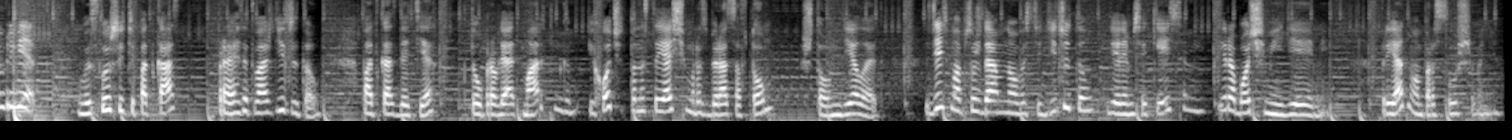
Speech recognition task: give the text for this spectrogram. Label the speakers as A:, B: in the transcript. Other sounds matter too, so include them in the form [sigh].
A: Всем привет! Вы слушаете подкаст про этот ваш диджитал. Подкаст для тех, кто управляет маркетингом и хочет по-настоящему разбираться в том, что он делает. Здесь мы обсуждаем новости диджитал, делимся кейсами и рабочими идеями. Приятного прослушивания!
